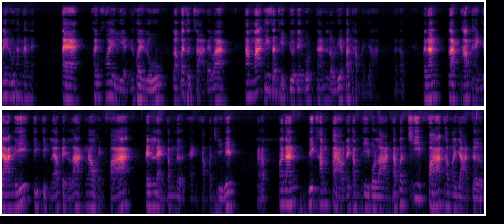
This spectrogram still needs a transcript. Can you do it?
ไม่รู้ทั้งนั้นแหละแต่ค่อยๆเรียนค่อยๆรู้ เราก็ศึกษาได้ว่าธรรมะที่สถิตอยู่ในมนุษย์นั้น เราเรียกว่าธรรมญาณนะครับ เพราะนั้นหลักธรรมแห่งญาณนี้จริง ๆ แล้วเป็นรากเงาแห่งฟ้า เป็นแหล่งกำเนิดแห่งสรรพชีวิตนะครับ เพราะฉะนั้นมีคำกล่าวในคัมภีร์โบราณครับว่าชีพฟ้าธรรมญาณเดิม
